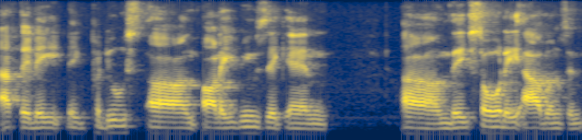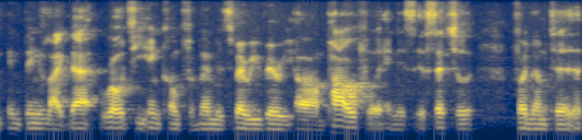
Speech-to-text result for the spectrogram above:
after they they produce um, all their music and um, they sold their albums and, and, things like that. Royalty income for them is very, very um, powerful, and it's essential for them to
